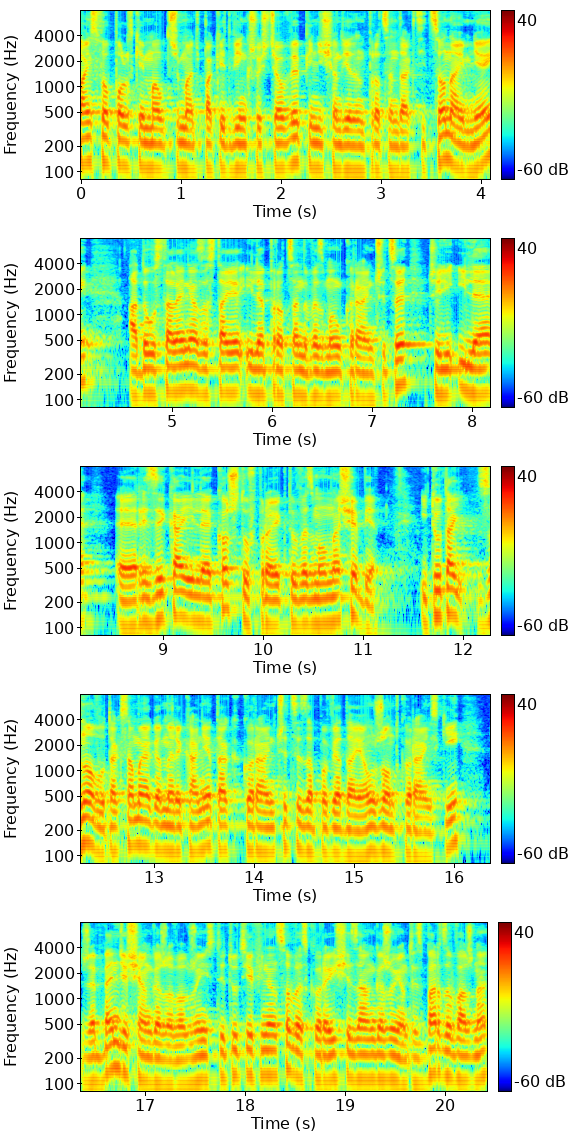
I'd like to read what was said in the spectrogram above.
Państwo polskie ma utrzymać pakiet większościowy, 51% akcji co najmniej, a do ustalenia zostaje ile procent wezmą Koreańczycy, czyli ile e, ryzyka, ile kosztów projektu wezmą na siebie. I tutaj znowu, tak samo jak Amerykanie, tak Koreańczycy zapowiadają, rząd koreański, że będzie się angażował, że instytucje finansowe z Korei się zaangażują. To jest bardzo ważne,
